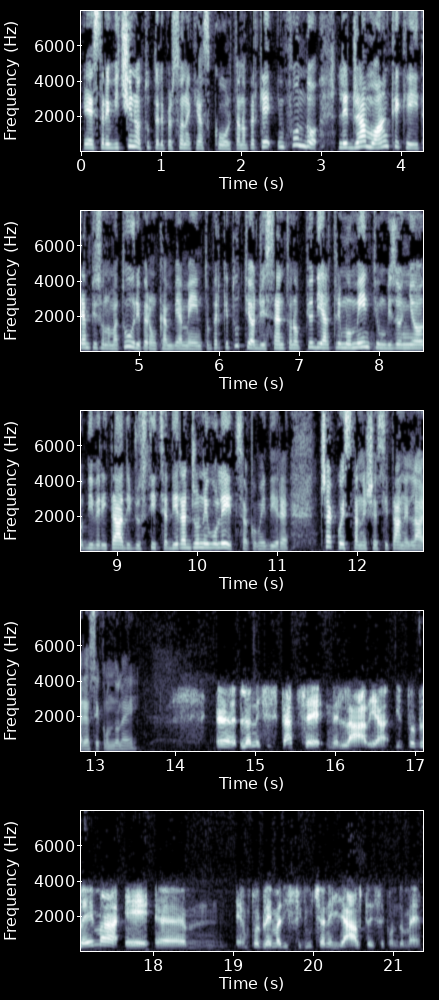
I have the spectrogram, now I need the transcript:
e essere vicino a tutte le persone che ascoltano, perché in fondo leggiamo anche che i tempi sono maturi per un cambiamento, perché tutti oggi sentono più di altri momenti un bisogno di verità, di giustizia, di ragionevolezza, come dire. C'è questa necessità nell'area secondo lei? Eh, la necessità c'è nell'aria, il problema è, ehm, è un problema di fiducia negli altri, secondo me.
